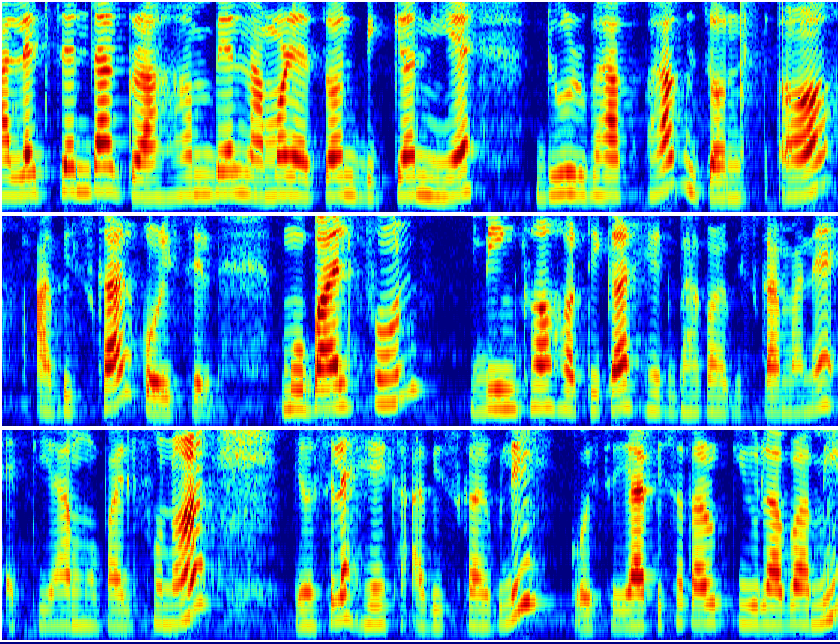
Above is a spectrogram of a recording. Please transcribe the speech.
আলেকজেণ্ডাৰ গ্ৰাহাম বেল নামৰ এজন বিজ্ঞানীয়ে দূৰভাষ যন্ত্ৰ আৱিষ্কাৰ কৰিছিল। মোবাইল ফোন বিংশ শতিকাৰ শেষ ভাগৰ আৱিষ্কাৰ মানে এতিয়া মোবাইল ফোনৰ কি হৈছিলে শেষ আৱিষ্কাৰ বুলি কৈছে। ইয়াৰ পিছত আৰু কি ওলাব আমি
